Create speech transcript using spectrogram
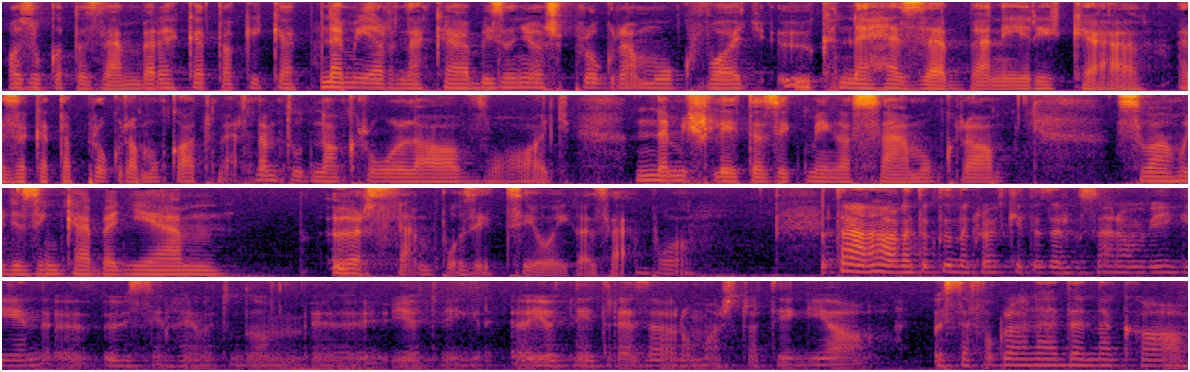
azokat az embereket, akiket nem érnek el bizonyos programok, vagy ők nehezebben érik el ezeket a programokat, mert nem tudnak róla, vagy nem is létezik még a számukra. Szóval, hogy ez inkább egy ilyen őrszempozíció igazából. Talán a hallgatók tudnak hogy 2023 végén, őszén, ha jól tudom, jött, végre, jött létre ez a roma stratégia. Összefoglalnád ennek a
